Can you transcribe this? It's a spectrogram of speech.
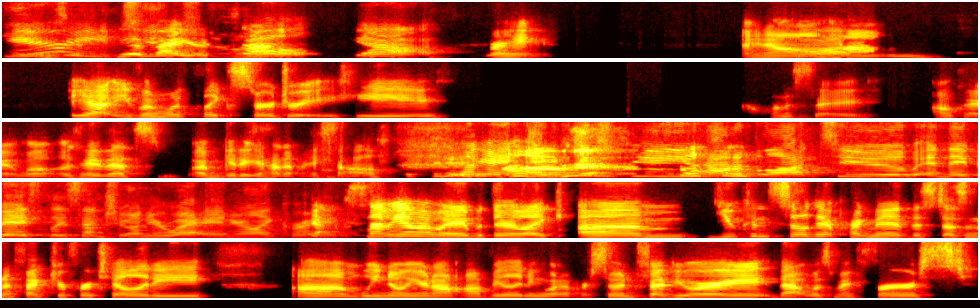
It's scary. So do it by yourself. Yeah. Right. I know. Yeah. Um yeah, even with like surgery, he I want to say Okay, well, okay, that's I'm getting ahead of myself. okay, um, you had a block tube, and they basically sent you on your way, and you're like, great. Yeah, sent me on my way, but they're like, um, you can still get pregnant. This doesn't affect your fertility. Um, we know you're not ovulating, whatever. So in February, that was my first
